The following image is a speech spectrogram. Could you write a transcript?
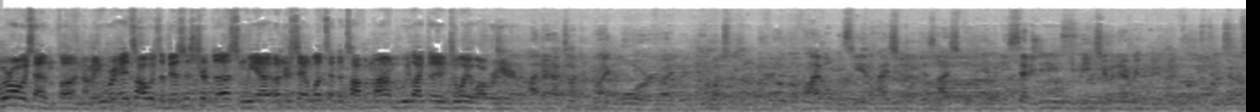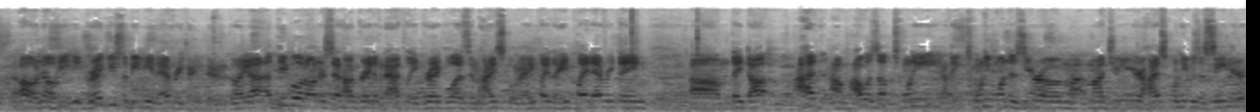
we're always having fun. I mean, it's always a business trip to us, and we understand what's at the top of mind, but we like to enjoy it while we're here. I, I talked to Greg Ward. Right? How much was rival was he in high school? in His high school to you, and he said he, he beat you in everything. Oh no, he, Greg used to beat me in everything, dude. Like I, people don't understand how great of an athlete Greg was in high school, man. He played he played everything. Um, they I had I, I, was up 20, I think 21 to zero in my, my, junior year of high school when he was a senior,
